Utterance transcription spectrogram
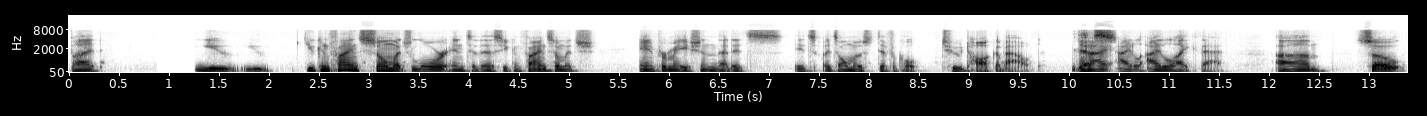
but you you you can find so much lore into this. You can find so much information that it's it's it's almost difficult to talk about. Yes. and I, I i like that. Um so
